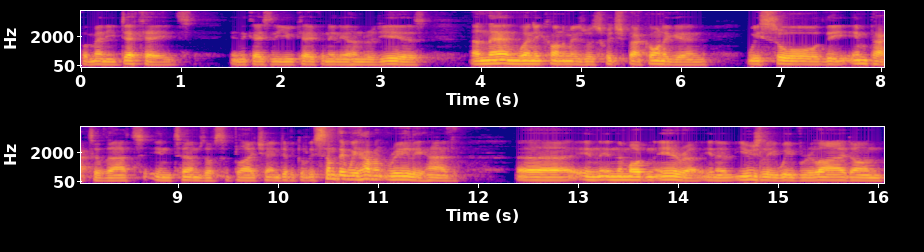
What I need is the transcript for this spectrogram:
for many decades, in the case of the UK for nearly 100 years. And then when economies were switched back on again, we saw the impact of that in terms of supply chain difficulties, something we haven't really had uh, in in the modern era. You know, usually we've relied on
